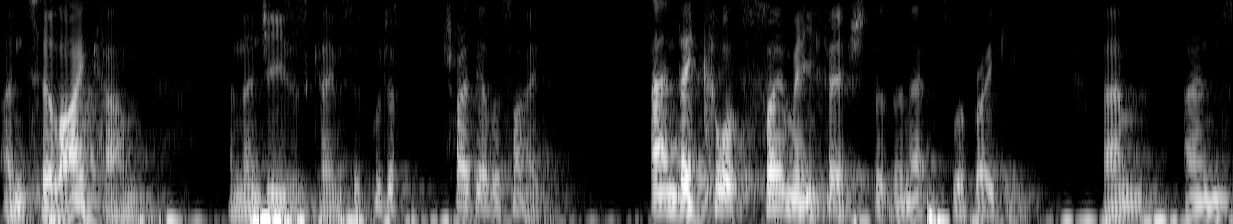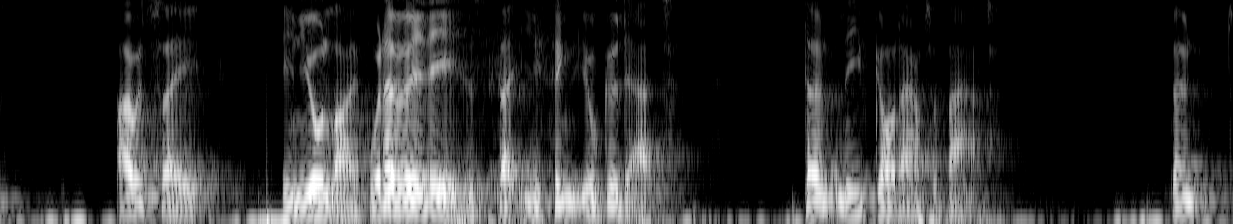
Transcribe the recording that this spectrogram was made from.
until I come. And then Jesus came and said, well, just try the other side. And they caught so many fish that the nets were breaking. Um, and I would say, in your life, whatever it is that you think you're good at, don't leave God out of that. Don't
